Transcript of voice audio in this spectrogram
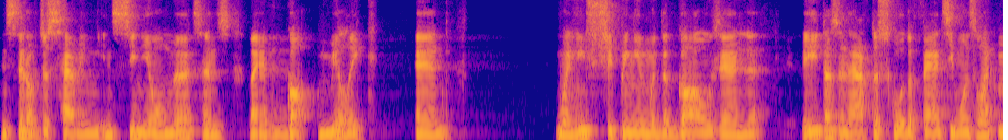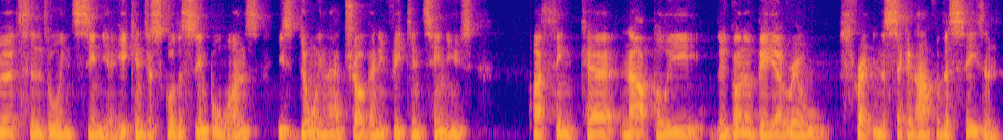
Instead of just having Insigne or Mertens, they've got Milik, and when he's chipping in with the goals, and he doesn't have to score the fancy ones like Mertens or Insigne. He can just score the simple ones. He's doing that job, and if he continues, I think uh, Napoli they're going to be a real threat in the second half of the season.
